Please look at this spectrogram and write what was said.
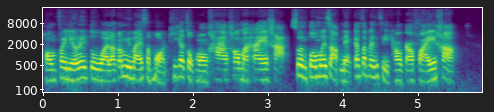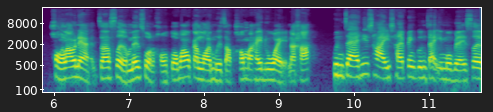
พร้อมไฟเลี้ยวในตัว แล้วก็มีใบสปอร์ตที่กระจกมองข้างเข้ามาให้ค่ะ ส่วนตัวมือจับเนี่ยก็จะเป็นสีเทากาไฟค่ะ ของเราเนี่ยจะเสริมในส่วนของตัวเบ้ากันรอยมือจับเข้ามาให้ด้วยนะคะกุญแจที่ใช้ใช้เป็นกุญแจ immobilizer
